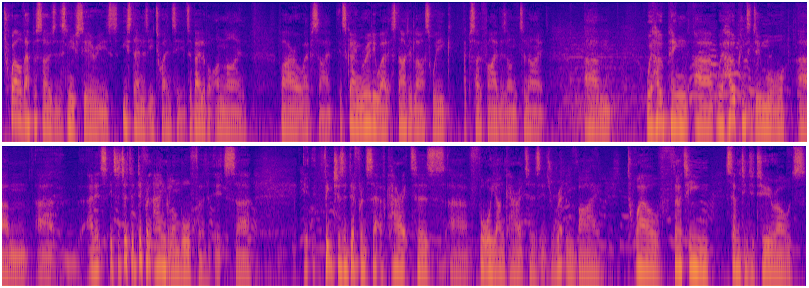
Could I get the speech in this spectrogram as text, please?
12 episodes of this new series, EastEnders E20. It's available online via our website. It's going really well. It started last week. Episode 5 is on tonight. Um, we're hoping uh, we're hoping to do more, um, uh, and it's it's just a different angle on Walford. It's uh, it features a different set of characters, uh, four young characters. It's written by 12, 13, 17 to 2 year olds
